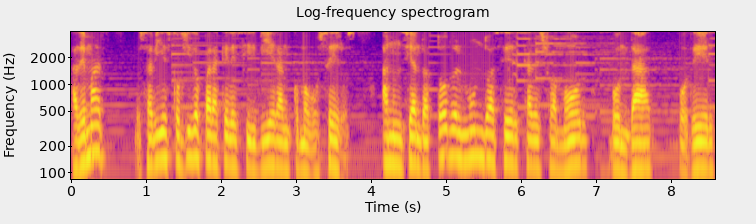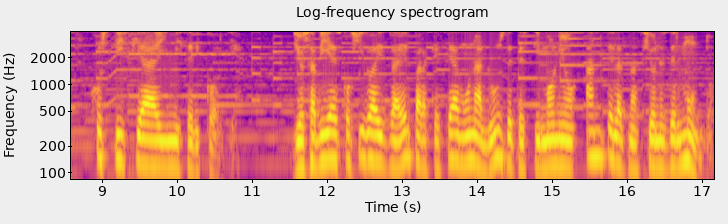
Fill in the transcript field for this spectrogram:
Además, los había escogido para que les sirvieran como voceros, anunciando a todo el mundo acerca de su amor, bondad, poder, justicia y misericordia. Dios había escogido a Israel para que sean una luz de testimonio ante las naciones del mundo.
